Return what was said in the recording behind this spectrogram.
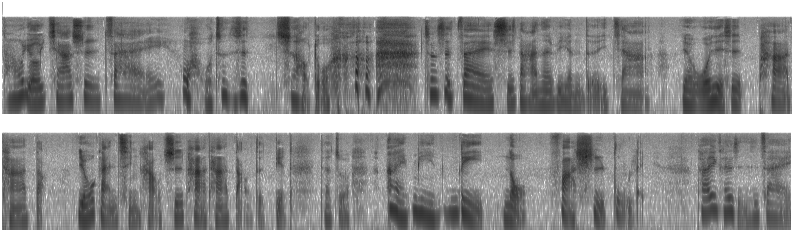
然后有一家是在哇，我真的是吃好多，就是在师大那边的一家，有我也是怕它倒。有感情、好吃、怕它倒的店，叫做艾蜜莉诺法式布蕾。它一开始是在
